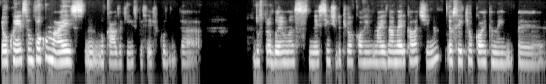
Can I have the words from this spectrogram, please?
eu conheço um pouco mais, no caso aqui em específico, da, dos problemas nesse sentido que ocorrem mais na América Latina. Eu sei que ocorre também é,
